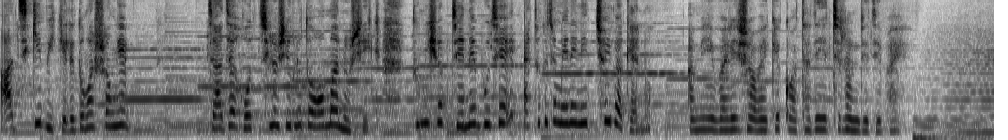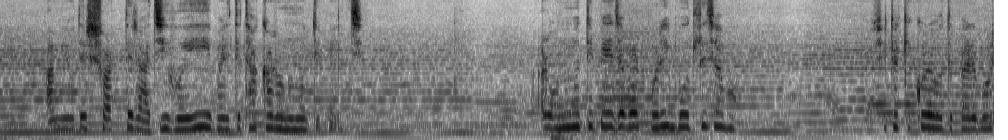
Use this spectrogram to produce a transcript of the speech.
আজকে বিকেলে তোমার সঙ্গে যা যা হচ্ছিল সেগুলো তো অমানসিক। তুমি সব জেনে বুঝে এত কিছু মেনে নিচ্ছই বা কেন? আমি এবারে সবাইকে কথা দিয়েছিলাম দিদি ভাই আমি ওদের শর্তে রাজি হয়েই এ বাড়িতে থাকার অনুমতি পেয়েছি। আর অনুমতি পেয়ে যাবার পরেই বদলে যাব। সেটা কি করে হতে পারে বল?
